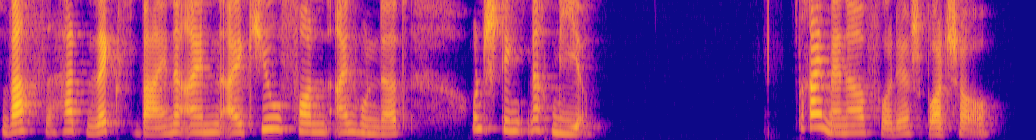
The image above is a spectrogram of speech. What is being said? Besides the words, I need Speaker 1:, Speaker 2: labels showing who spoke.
Speaker 1: Was hat sechs Beine, einen IQ von 100 und stinkt nach Bier? Drei Männer vor der Sportschau.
